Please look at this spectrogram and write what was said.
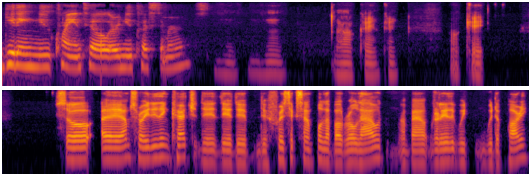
getting new clientele or new customers. hmm hmm Okay, okay, okay. So uh, I'm sorry, I didn't catch the, the, the, the first example about rollout, about related with with a party.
